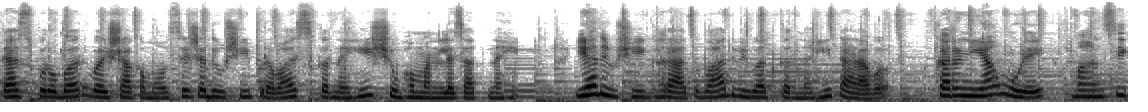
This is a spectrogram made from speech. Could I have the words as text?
त्याचबरोबर वैशाख अमावस्येच्या दिवशी प्रवास करणेही शुभ मानलं जात नाही. या दिवशी घरात वादविवाद करणंही टाळावं. कारण यामुळे मानसिक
